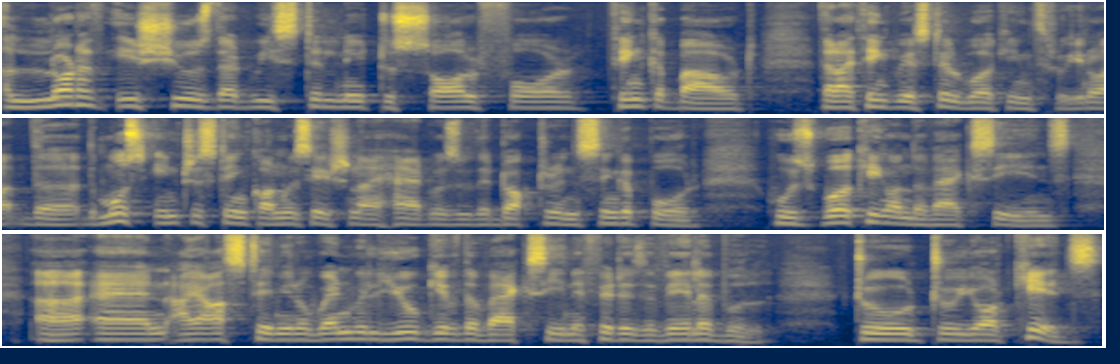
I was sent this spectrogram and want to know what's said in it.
a lot of issues that we still need to solve for, think about, that I think we're still working through. You know, the, the most interesting conversation I had was with a doctor in Singapore who's working on the vaccines. Uh, and I asked him, you know, when will you give the vaccine if is available to to your kids.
